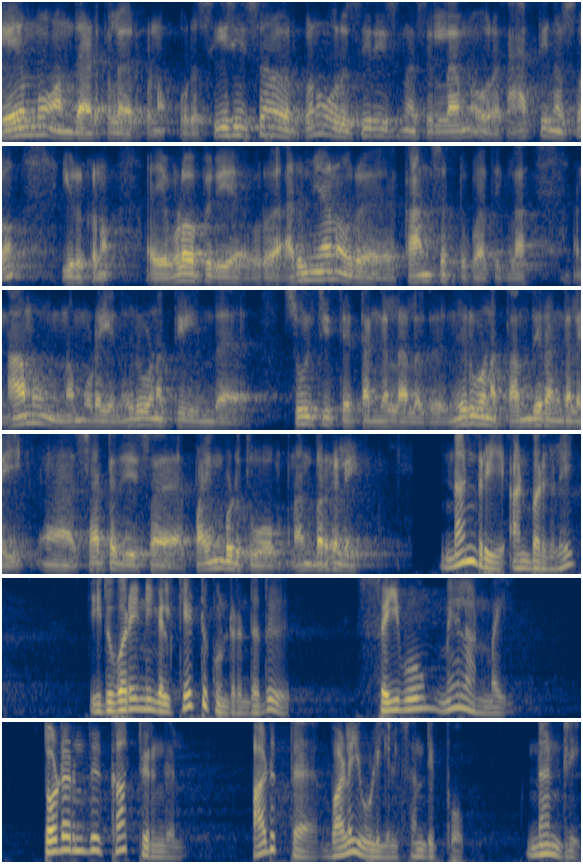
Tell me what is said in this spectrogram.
கேமும் அந்த இடத்துல இருக்கணும். ஒரு சீரியஸும் இருக்கணும் ஒரு சீரியஸ்னஸ் இல்லாமல் ஒரு ஹாப்பினஸும் இருக்கணும். எவ்வளோ பெரிய ஒரு அருமையான ஒரு கான்செப்ட் பார்த்தீங்களா? நாமும் நம்முடைய நிறுவனத்தில் இந்த சூழ்ச்சி திட்டங்கள் அல்லது நிறுவன தந்திரங்களை ஸ்ட்ராட்டஜிஸை பயன்படுத்துவோம். நண்பர்களே. நன்றி அன்பர்களே. இதுவரை நீங்கள் கேட்டுக்கொண்டிருந்தது செய்வோம் மேலாண்மை. தொடர்ந்து காத்திருங்கள். அடுத்த வலை ஒளியில் சந்திப்போம். நன்றி.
